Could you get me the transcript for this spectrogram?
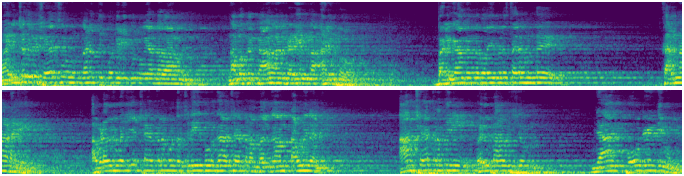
മരിച്ചതിനു ശേഷവും നടത്തിക്കൊണ്ടിരിക്കുന്നു എന്നതാണ് നമുക്ക് കാണാൻ കഴിയുന്ന അനുഭവം. ബൽഗാം എന്ന് പറയുന്നൊരു സ്ഥലമുണ്ട്. കർണാടകയിൽ അവിടെ ഒരു വലിയ ക്ഷേത്രമുണ്ട് ശ്രീ ദുർഗാ ക്ഷേത്രം ബൽഗാം ടൗണിലാണ്. ആ ക്ഷേത്രത്തിൽ ഒരു പ്രാവശ്യം ഞാൻ പോകേണ്ടി വന്നു.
